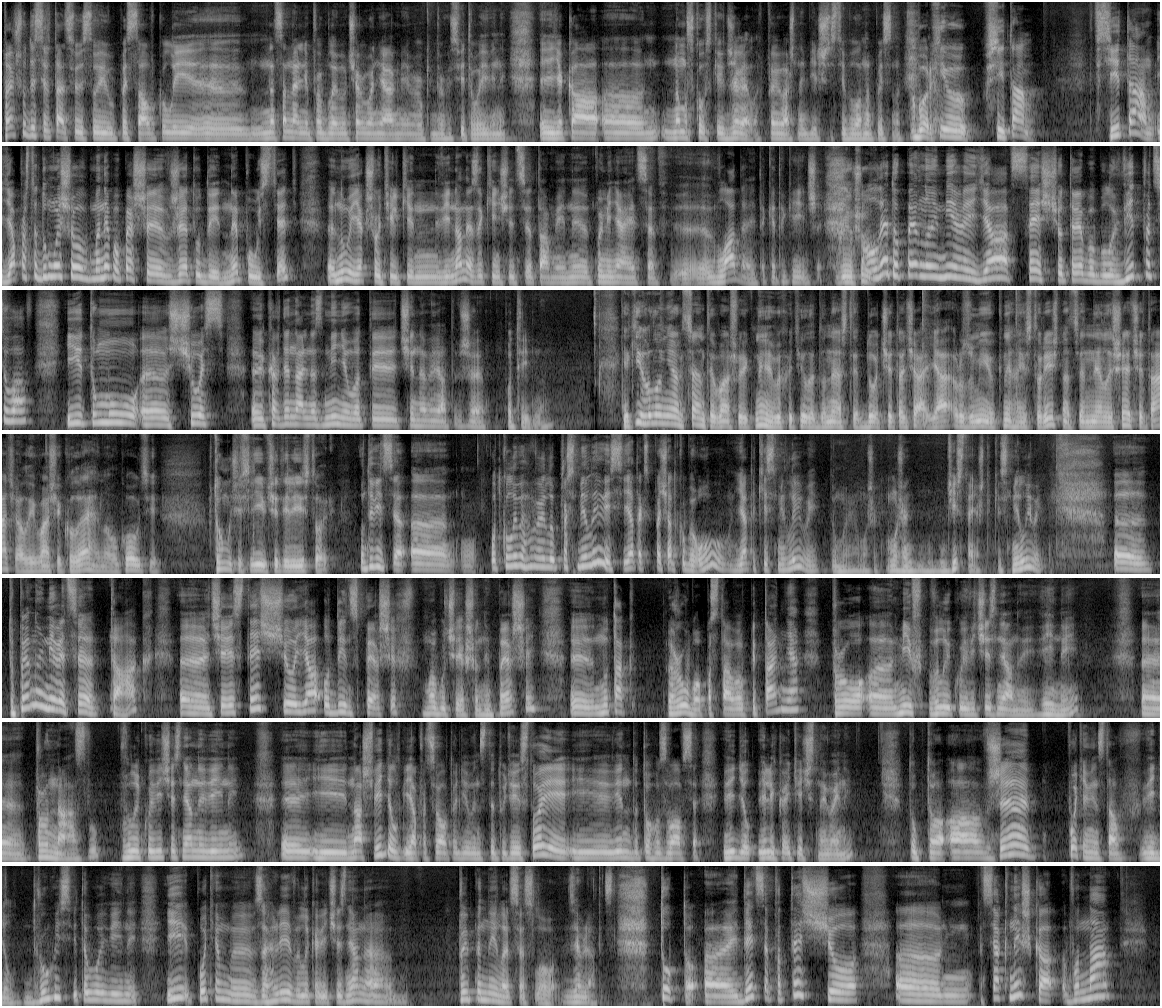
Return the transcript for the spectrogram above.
першу дисертацію свою писав, коли е, національні проблеми в Червоній армії в роки Другої світової війни, е, яка на московських джерелах переважної більшості була написана. Бо архіви всі там. Всі там. Я просто думаю, що мене, по-перше, вже туди не пустять. Ну, якщо тільки війна не закінчиться там і не поміняється е, влада і таке таке інше. Ну, якщо- Але до певної міри я все, що треба було, відпрацював, і тому е, щось е, кардинально змінювати чи навряд вже потрібно. Які головні акценти вашої книги ви хотіли донести до читача? Я розумію, книга історична це не лише читач, але й ваші колеги, науковці, в тому числі і вчителі історії. Ну, дивіться, е, от коли ви говорили про сміливість, я так спочатку би, о, я такий сміливий. Думаю, може, може дійсно я ж такий сміливий. Е, до певної міри це так, е, через те, що я один з перших, мабуть, якщо не перший, е, ну так грубо поставив питання про е, міф Великої вітчизняної війни, е, про назву Великої вітчизняної війни. Е, І наш відділ, я працював тоді в інституті історії, і він до того звався відділ Великої Отечественної війни. Тобто, а вже потім він став відділ Другої світової війни, і потім, взагалі, Велика Вітчизняна припинила це слово з'являтися. Тобто е, йдеться про те, що е, ця книжка вона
